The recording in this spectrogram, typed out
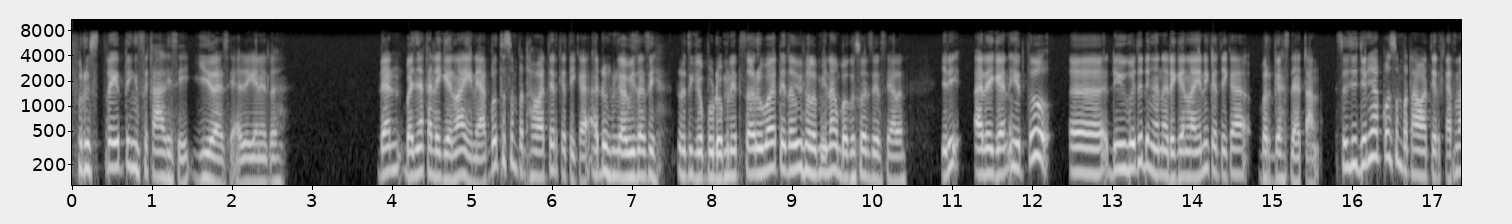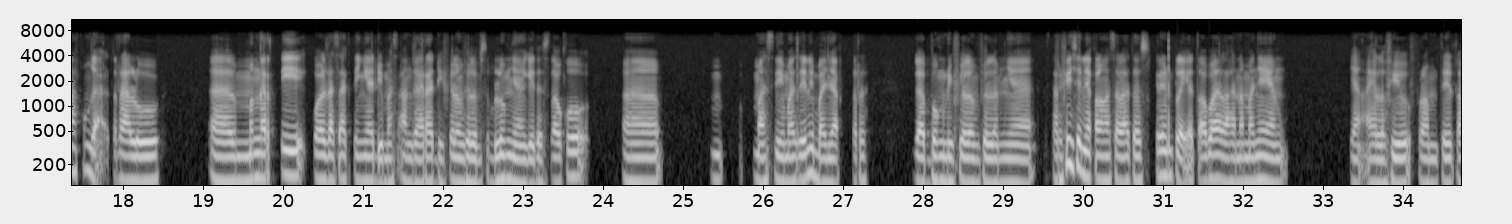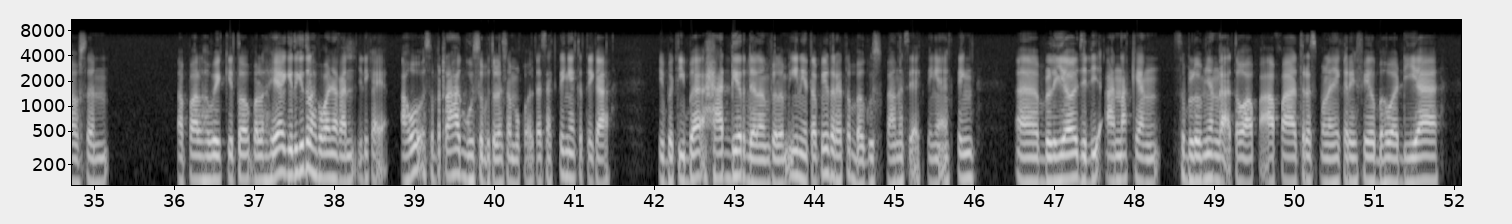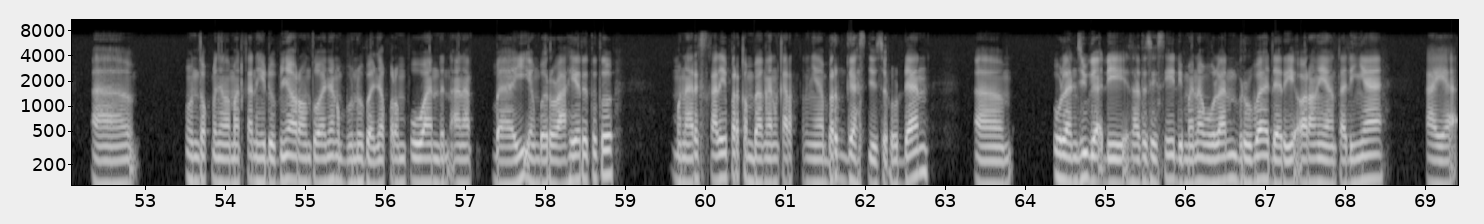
frustrating sekali sih. Gila sih adegan itu. Dan banyak adegan lain ya. Aku tuh sempat khawatir ketika aduh nggak bisa sih. Udah 32 menit. Seru banget ya, tapi film Inang bagus banget sih sialan. Jadi adegan itu uh, diikuti dengan adegan lainnya ketika bergas datang. Sejujurnya aku sempat khawatir karena aku nggak terlalu uh, mengerti kualitas aktingnya di Mas Anggara di film-film sebelumnya gitu. Setahu aku uh, Mas Dimas ini banyak tergabung di film-filmnya Starvision ya kalau nggak salah atau screenplay atau apalah namanya yang yang I Love You from 3000 apalah week itu apalah ya gitu gitulah pokoknya kan jadi kayak aku sempet ragu sebetulnya sama kualitas aktingnya ketika tiba-tiba hadir dalam film ini tapi ternyata bagus banget sih aktingnya acting uh, beliau jadi anak yang sebelumnya nggak tahu apa-apa terus mulai ke reveal bahwa dia uh, untuk menyelamatkan hidupnya orang tuanya ngebunuh banyak perempuan dan anak bayi yang baru lahir. Itu tuh menarik sekali perkembangan karakternya bergas justru. Dan um, Ulan juga di satu sisi di mana Ulan berubah dari orang yang tadinya kayak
